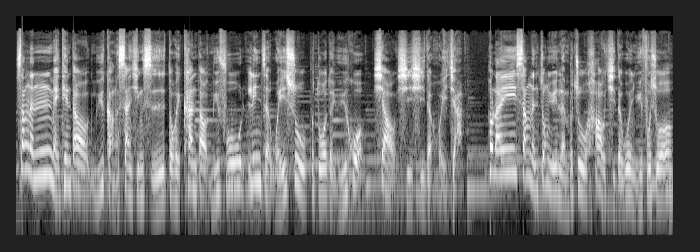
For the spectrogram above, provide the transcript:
商人每天到渔港散心时，都会看到渔夫拎着为数不多的渔获，笑嘻嘻的回家。后来，商人终于忍不住好奇地问渔夫说：“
